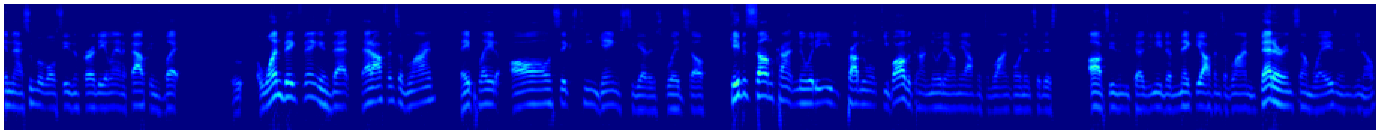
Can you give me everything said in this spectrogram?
in that Super Bowl season for the Atlanta Falcons. But one big thing is that that offensive line they played all 16 games together, Squid. So keeping some continuity. You probably won't keep all the continuity on the offensive line going into this offseason because you need to make the offensive line better in some ways. And, you know,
